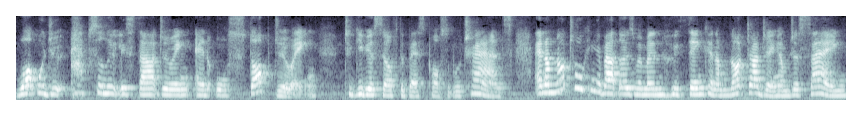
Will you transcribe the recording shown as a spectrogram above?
what would you absolutely start doing and or stop doing to give yourself the best possible chance. And I'm not talking about those women who think, and I'm not judging, I'm just saying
